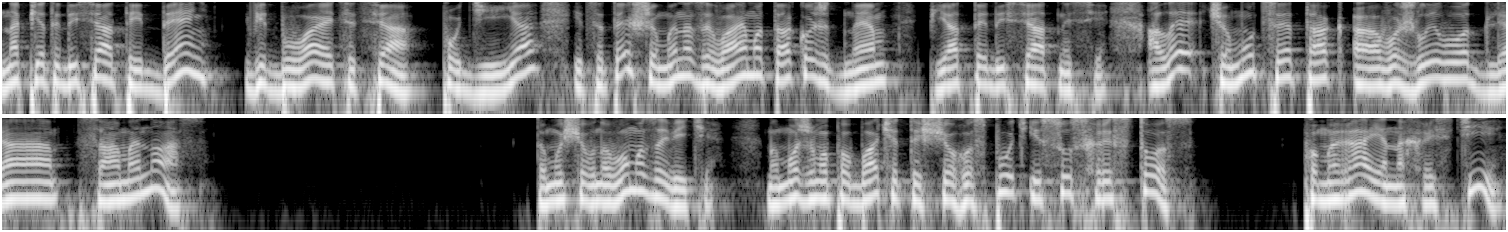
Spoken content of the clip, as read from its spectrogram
на 50-й день відбувається ця подія, і це те, що ми називаємо також Днем П'ятидесятниці. Але чому це так важливо для саме нас? Тому що в Новому Завіті ми можемо побачити, що Господь Ісус Христос помирає на Христі,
